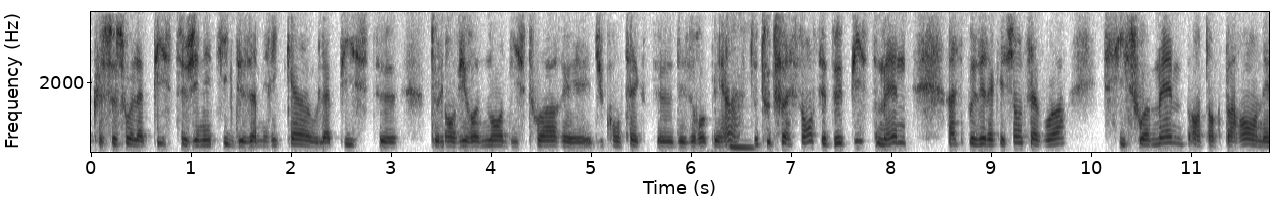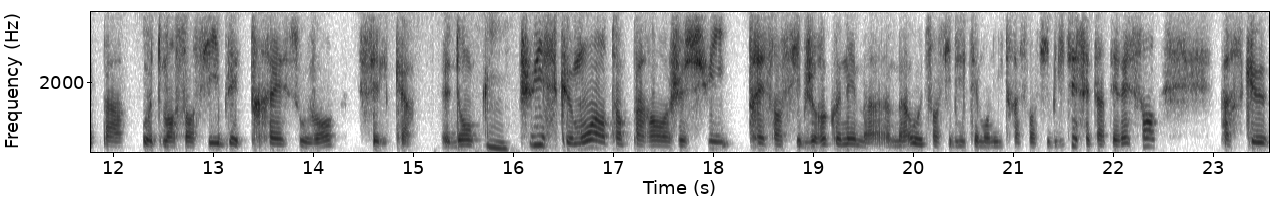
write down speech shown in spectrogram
que ce soit la piste génétique des Américains ou la piste de l'environnement, d'histoire et du contexte des Européens, mmh. de toute façon, ces deux pistes mènent à se poser la question de savoir si soi-même, en tant que parent, on n'est pas hautement sensible, et très souvent, c'est le cas. Donc, mm. puisque moi, en tant que parent, je suis très sensible, je reconnais ma, ma haute sensibilité, mon ultra-sensibilité, c'est intéressant parce que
